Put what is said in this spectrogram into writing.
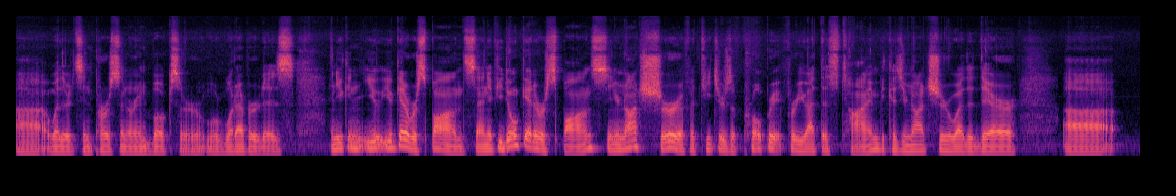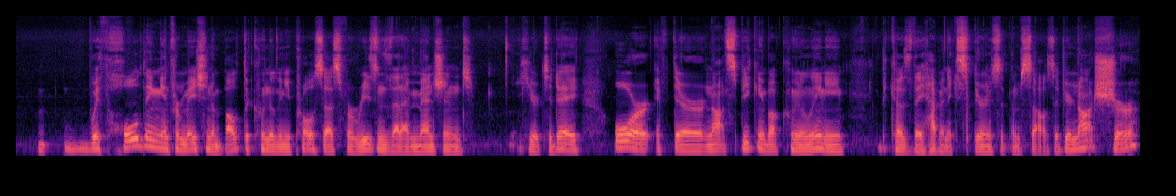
uh, whether it's in person or in books or, or whatever it is. And you can you, you get a response. And if you don't get a response and you're not sure if a teacher is appropriate for you at this time because you're not sure whether they're uh, withholding information about the Kundalini process for reasons that I mentioned here today, or if they're not speaking about Kundalini because they haven't experienced it themselves. If you're not sure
